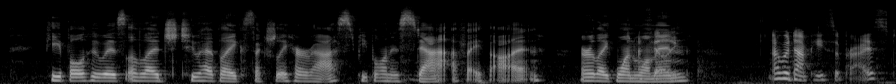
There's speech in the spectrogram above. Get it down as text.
people who is alleged to have like sexually harassed people on his staff. I thought, or like one feel woman. I would not be surprised.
